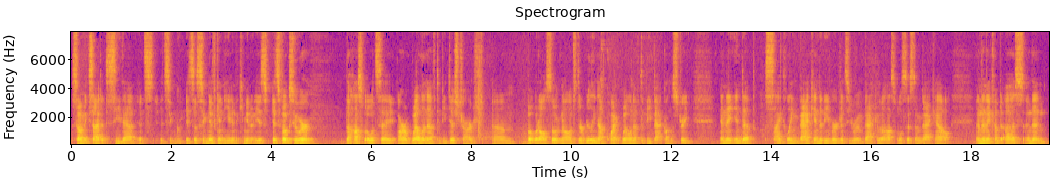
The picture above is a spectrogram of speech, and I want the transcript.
So I'm excited to see that. It's it's a, it's a significant need in the community. It's it's folks who are the hospital would say are well enough to be discharged, um, but would also acknowledge they're really not quite well enough to be back on the street and they end up cycling back into the emergency room, back into the hospital system, back out. And then they come to us, and then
